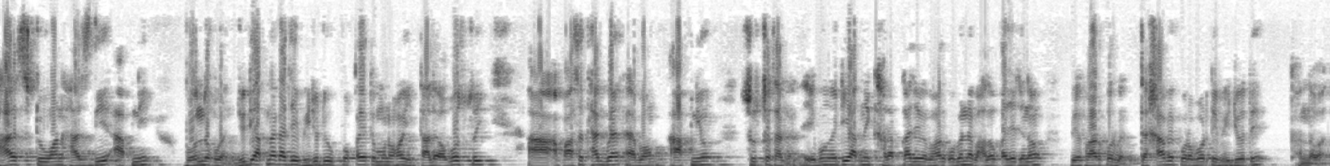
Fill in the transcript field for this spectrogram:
হাজ টু ওয়ান হাজ দিয়ে আপনি বন্ধ করবেন। যদি আপনার কাছে ভিডিওটি উপকারিত মনে হয়, তাহলে অবশ্যই পাশে থাকবেন এবং আপনিও সুস্থ থাকবেন এবং এটি আপনি খারাপ কাজে ব্যবহার করবেন না, ভালো কাজের জন্য ব্যবহার করবেন। দেখা হবে পরবর্তী ভিডিওতে। ধন্যবাদ।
